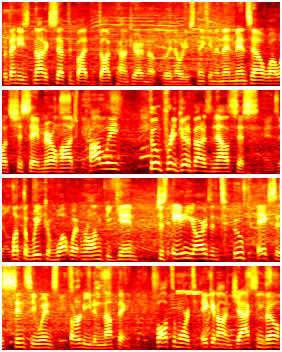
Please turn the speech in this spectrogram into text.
but then he's not accepted by the dog pound here. I don't really know what he's thinking. And then Manziel, well, let's just say Merril Hoge probably feeling pretty good about his analysis. Let the week of what went wrong begin. Just 80 yards and two picks as Cincy wins 30 to nothing. Baltimore taking on Jacksonville.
